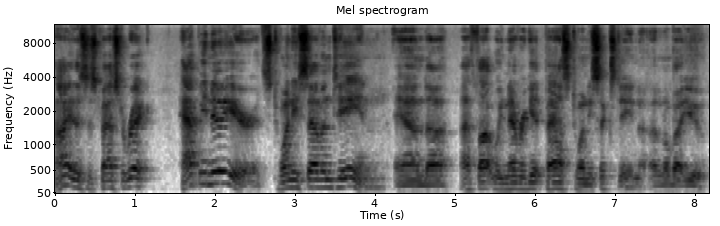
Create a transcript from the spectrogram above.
Hi, this is Pastor Rick. Happy New Year! It's 2017, and uh, I thought we'd never get past 2016. I don't know about you.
